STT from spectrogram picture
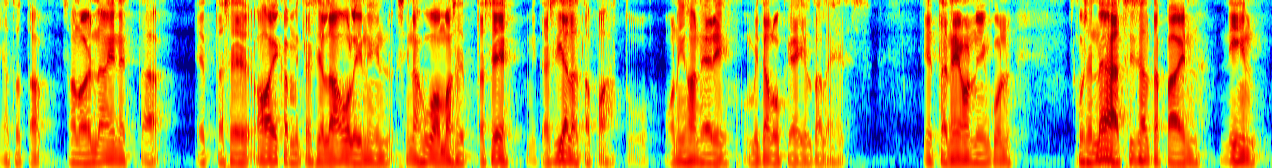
ja tota, sanoin näin, että, että se aika, mitä siellä oli, niin siinä huomasi, että se, mitä siellä tapahtuu, on ihan eri kuin mitä lukee Iltalehdessä. Että ne on niin kuin, kun sä näet sisältäpäin niin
